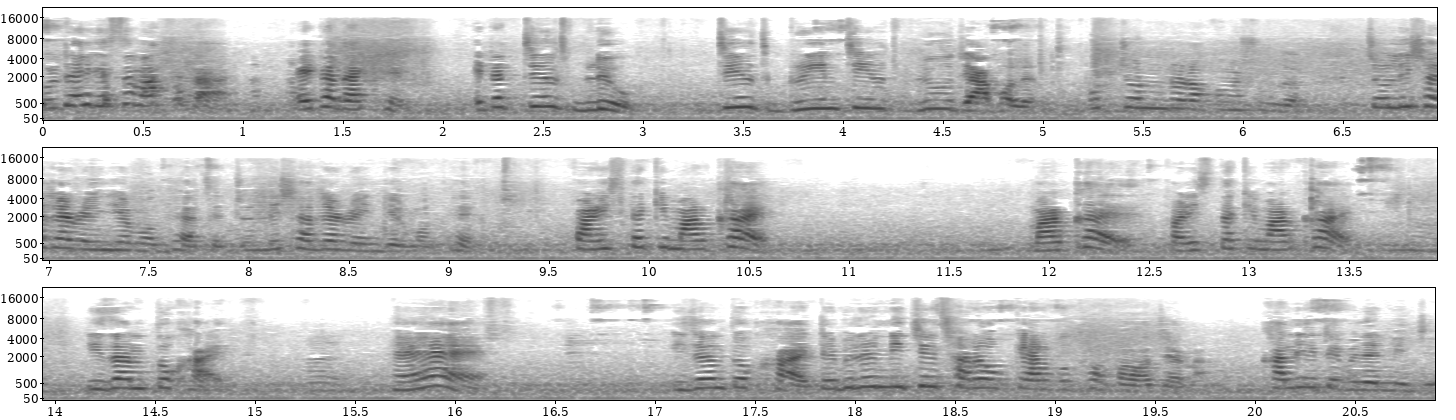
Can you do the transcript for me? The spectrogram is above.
উল্টাই গেছে। মাথাটা। এটা দেখেন এটা chilled blue chilled green chilled blue, যা বলেন। প্রচণ্ড রকমের সুন্দর। চল্লিশ হাজার রেঞ্জের মধ্যে আছে, চল্লিশ হাজার রেঞ্জের মধ্যে। ফারিস্তা কি মার খায়? মার খায়? ফারিস্তা কি মার খায়? ইজান তো খায়। হ্যাঁ ইজান তো খায়। টেবিলের নিচে ছাড়া ওকে আর কোথাও পাওয়া যায় না? খালি টেবিলের নিচে।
